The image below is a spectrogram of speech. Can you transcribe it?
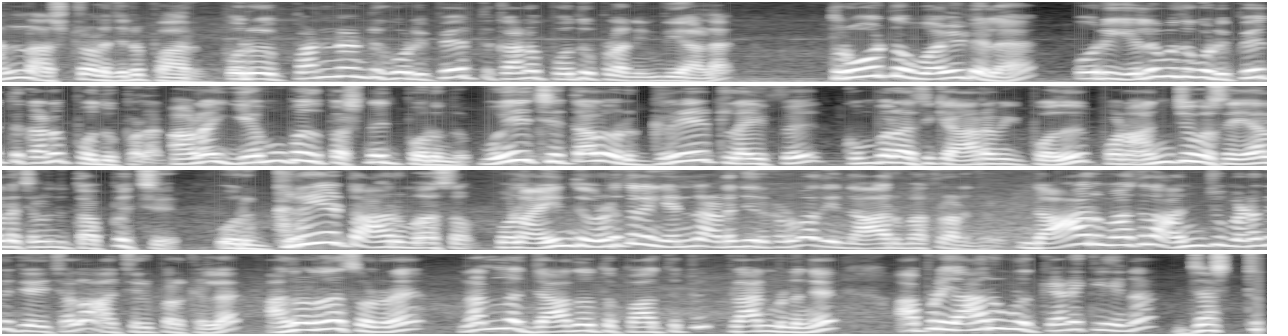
நல்ல அஸ்ட்ராலஜரை பாருங்க. ஒரு பன்னெண்டு கோடி பேர்த்துக்கான பொது பலன் இந்தியாவில் த்ரூ த வேர்ல்டில் ஒரு எழுபது கோடி பேர்த்துக்கான பொது பலன். ஆனால் எண்பது பர்சன்டேஜ் பொருந்தும். முயற்சித்தால் ஒரு கிரேட் லைஃப் கும்பராசிக்கு ஆரம்பிக்கும் போது போன அஞ்சு வருஷம் ஏழரைச்சிலேருந்து தப்பிச்சு ஒரு கிரேட் ஆறு மாதம் போன ஐந்து வருடத்தில் என்ன அடைஞ்சிருக்கணுமோ அது இந்த ஆறு மாதத்தில் அடைஞ்சிடும் இந்த ஆறு மாதத்தில் அஞ்சு மடங்கு ஜெயிச்சாலும் ஆச்சரியப்பறக்கல அதனால தான் சொல்கிறேன் நல்ல ஜாதகத்தை பார்த்துட்டு பிளான் பண்ணுங்கள் அப்படி யாரும் உங்களுக்கு கிடைக்கலையேன்னா just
